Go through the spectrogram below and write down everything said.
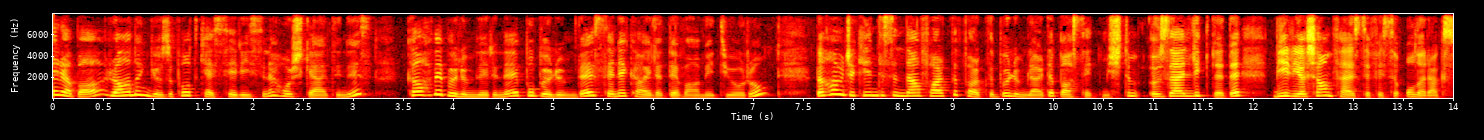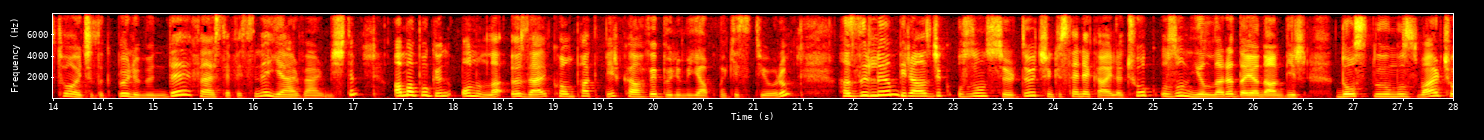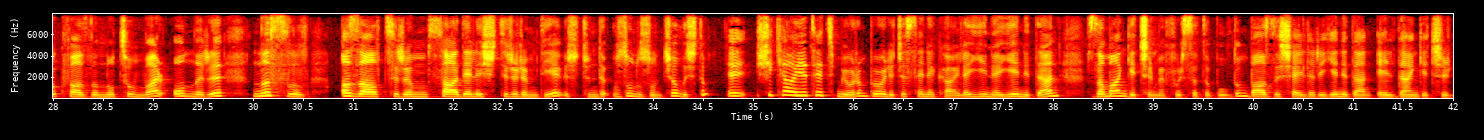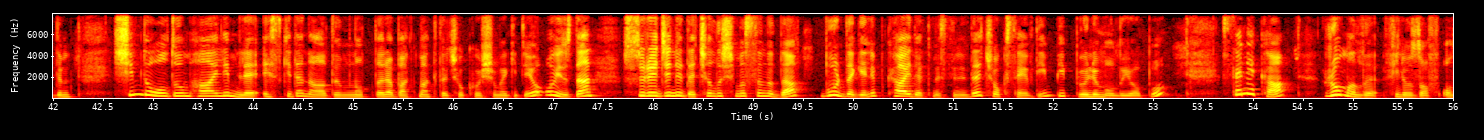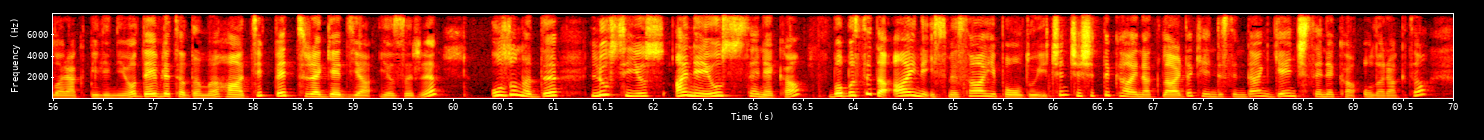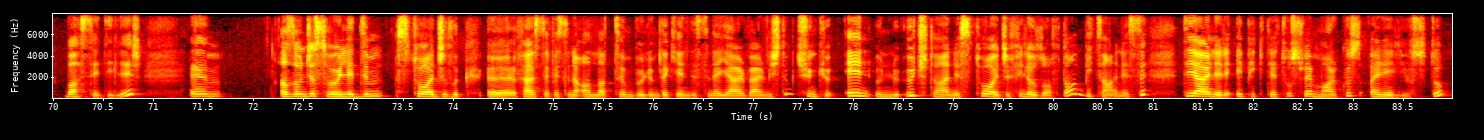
Merhaba, Ra'nın Gözü podcast serisine hoş geldiniz. Kahve bölümlerine bu bölümde Seneca ile devam ediyorum. Daha önce kendisinden farklı farklı bölümlerde bahsetmiştim. Özellikle de bir yaşam felsefesi olarak stoacılık bölümünde felsefesine yer vermiştim. Ama bugün onunla özel kompakt bir kahve bölümü yapmak istiyorum. Hazırlığım birazcık uzun sürdü çünkü Seneca ile çok uzun yıllara dayanan bir dostluğumuz var. Çok fazla notum var. Onları nasıl azaltırım, sadeleştiririm diye üstünde uzun uzun çalıştım. E, şikayet etmiyorum. Böylece Seneca ile yine yeniden zaman geçirme fırsatı buldum. Bazı şeyleri yeniden elden geçirdim. Şimdi olduğum halimle eskiden aldığım notlara bakmak da çok hoşuma gidiyor. O yüzden sürecini de çalışmasını da burada gelip kaydetmesini de çok sevdiğim bir bölüm oluyor bu. Seneca Romalı filozof olarak biliniyor. Devlet adamı, hatip ve tragedya yazarı. Uzun adı Lucius Anneus Seneca. Babası da aynı isme sahip olduğu için çeşitli kaynaklarda kendisinden genç Seneca olarak da bahsedilir. Ee, Az önce söyledim stoacılık e, felsefesini anlattığım bölümde kendisine yer vermiştim. Çünkü en ünlü üç tane stoacı filozoftan bir tanesi. Diğerleri Epiktetus ve Marcus Aurelius'tu.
